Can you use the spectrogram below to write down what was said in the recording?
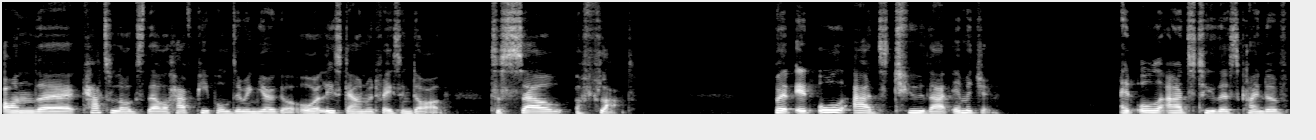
on the catalogs, they'll have people doing yoga or at least downward facing dog to sell a flat but it all adds to that imaging. It all adds to this kind of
